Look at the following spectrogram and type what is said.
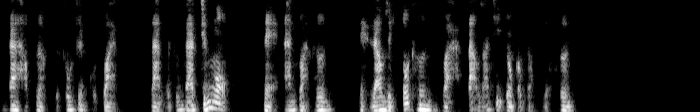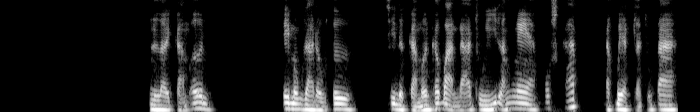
chúng ta học được từ câu chuyện của toàn làm cho chúng ta chứng ngộ để an toàn hơn để giao dịch tốt hơn và tạo giá trị cho cộng đồng nhiều hơn. Lời cảm ơn. Tim ông già đầu tư xin được cảm ơn các bạn đã chú ý lắng nghe postcard đặc biệt là chúng ta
